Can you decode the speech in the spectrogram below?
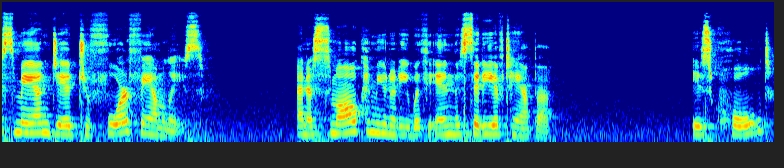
This man did to four families and a small community within the city of Tampa is cold,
